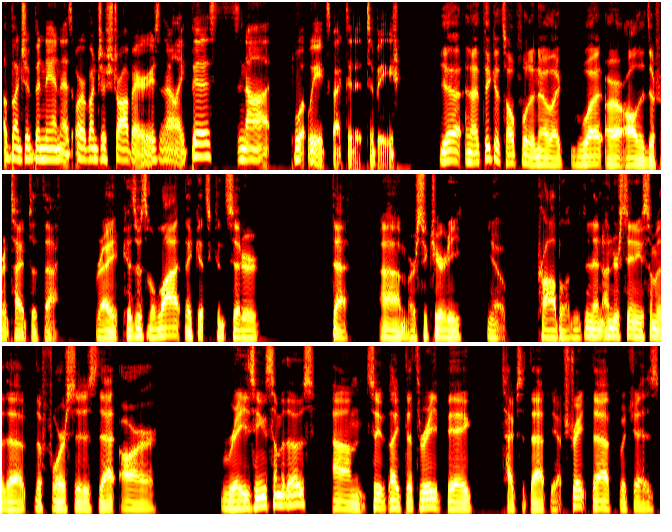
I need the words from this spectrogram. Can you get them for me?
a bunch of bananas or a bunch of strawberries. And they're like, this is not what we expected it to be. Yeah. And I think it's helpful to know like what are all the different types of theft, right? Because there's a lot that gets considered theft um, or security, you know, problems. And then understanding some of the, the forces that are raising some of those. Um, so like the three big types of theft, you have straight theft, which is,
